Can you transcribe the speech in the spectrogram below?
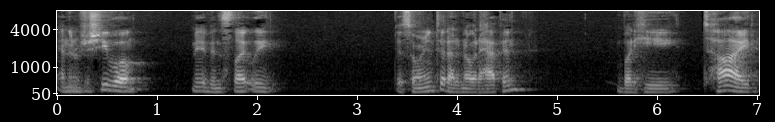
and the Rosh HaYeshiva may have been slightly disoriented, I don't know what happened, but he tied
